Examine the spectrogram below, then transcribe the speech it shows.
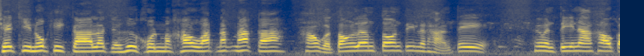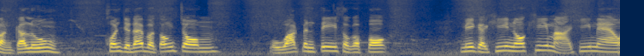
เช็ดขี้นกขี้กาแล้วจะฮื้อคนมาเข้าวัดนักๆกาเฮาก็ต้องเริ่มต้นที่สถานที่ให้เป็นตีหน้าเข้าก่อนกะลุง คนจะได้บ่ต้องจมบ่วัดเป็นตีสกปรกมีกับขี้นกขี้หมาขี้แมว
